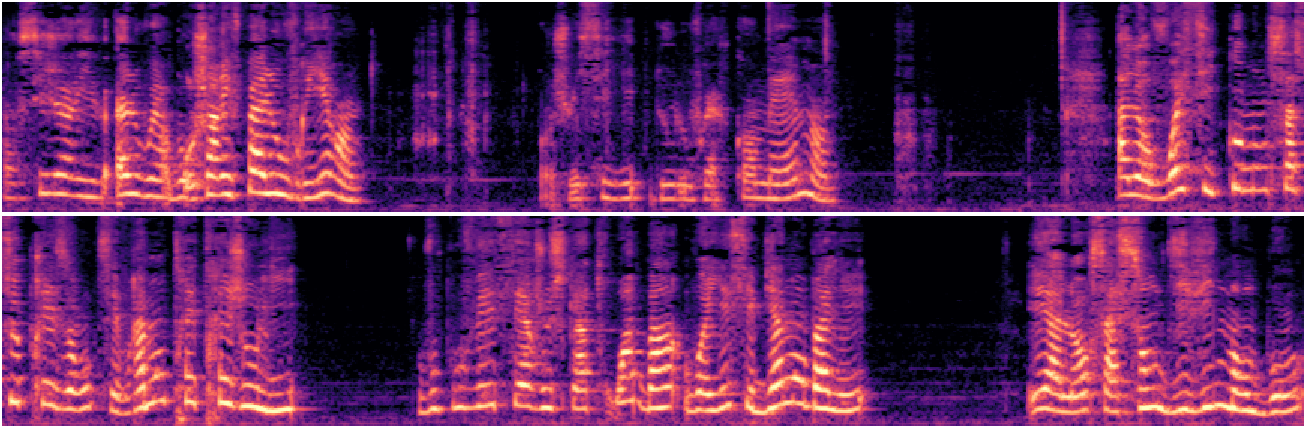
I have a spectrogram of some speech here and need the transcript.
Alors, si j'arrive à l'ouvrir... Bon, j'arrive pas à l'ouvrir je vais essayer de l'ouvrir quand même. Alors, voici comment ça se présente. C'est vraiment très, très joli. Vous pouvez faire jusqu'à trois bains. Vous voyez, c'est bien emballé. Et alors, ça sent divinement bon.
